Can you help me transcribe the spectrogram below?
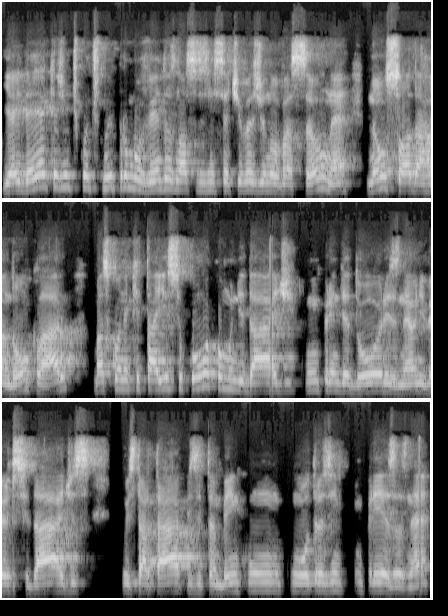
E a ideia é que a gente continue promovendo as nossas iniciativas de inovação, né? Não só da Randon, claro, mas conectar isso com a comunidade, com empreendedores, né? Universidades, com startups e também com, com outras em, empresas, né?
